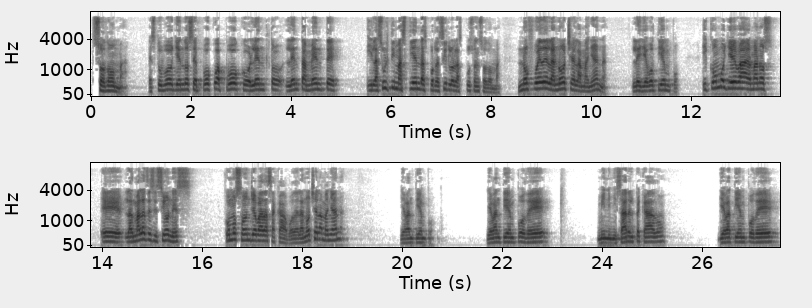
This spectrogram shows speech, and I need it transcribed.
Sodoma. Estuvo yéndose poco a poco, lento, lentamente y las últimas tiendas, por decirlo, las puso en Sodoma. No fue de la noche a la mañana, le llevó tiempo. ¿Y cómo lleva, hermanos, eh, las malas decisiones? ¿Cómo son llevadas a cabo? ¿De la noche a la mañana? Llevan tiempo. Llevan tiempo de minimizar el pecado, lleva tiempo de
